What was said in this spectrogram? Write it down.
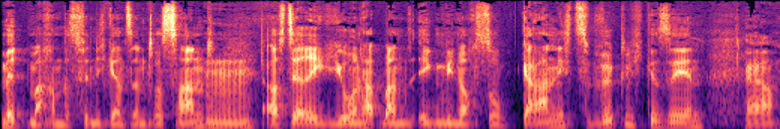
mitmachen. Das finde ich ganz interessant. Mhm. Aus der Region hat man irgendwie noch so gar nichts wirklich gesehen. Ja.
